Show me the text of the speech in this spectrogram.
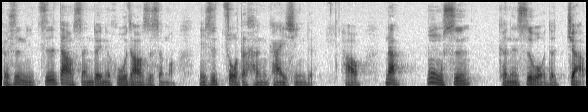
可是你知道神对你的呼召是什么，你是做得很开心的。好，那牧师可能是我的 job，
